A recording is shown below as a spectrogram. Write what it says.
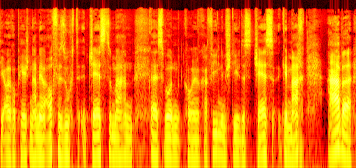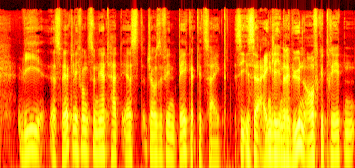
die europäischen, haben ja auch versucht, Jazz zu machen. Es wurden Choreografien im Stil des Jazz gemacht. Aber wie es wirklich funktioniert, hat erst Josephine Baker gezeigt. Sie ist ja eigentlich in Revuen aufgetreten,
